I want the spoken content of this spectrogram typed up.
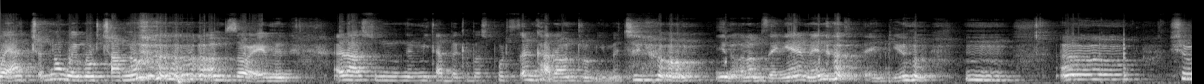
ወይ አጭር ነው ወይ ቦርጫም ነው። አም ሶሪ ምን ራሱን የሚጠብቅ በስፖርት ጠንካራ ወንድ ነው የሚመቸኝ። you know what I'm saying? man. Thank you. ሽሮ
